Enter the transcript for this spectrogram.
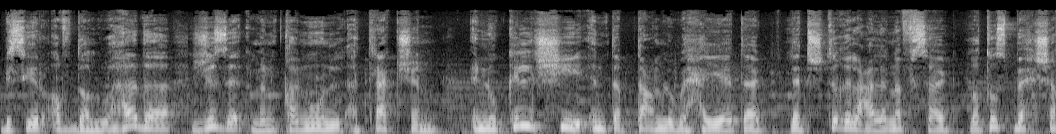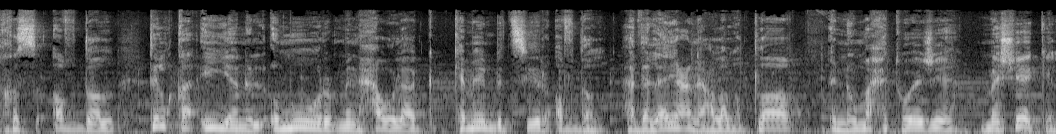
بصير أفضل وهذا جزء من قانون الأتراكشن إنه كل شيء أنت بتعمله بحياتك لتشتغل على نفسك لتصبح شخص أفضل تلقائيا الأمور من حولك كمان بتصير أفضل. هذا لا يعني على الإطلاق إنه ما حتواجه مشاكل.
